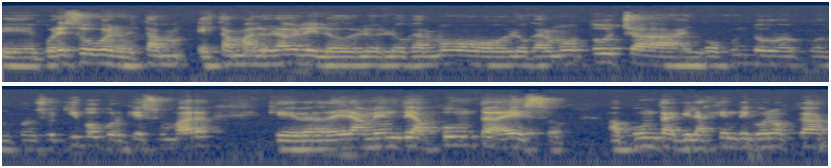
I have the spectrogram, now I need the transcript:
Eh, por eso, bueno, es tan, es tan valorable lo, lo, que armó, lo que armó Tocha en conjunto con, su equipo, porque es un bar que verdaderamente apunta a eso, apunta a que la gente conozca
